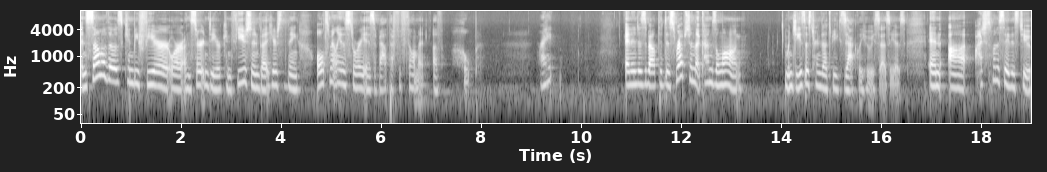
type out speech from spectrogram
and some of those can be fear or uncertainty or confusion, but here's the thing ultimately, the story is about the fulfillment of hope, right? And it is about the disruption that comes along when Jesus turns out to be exactly who he says he is. And uh, I just want to say this too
